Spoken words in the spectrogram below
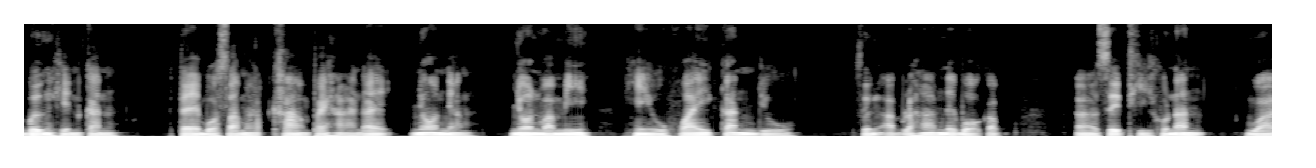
เบิ่งเห็นกัน แต่บ่สามารถข้ามไปหาได้ย้อนอย่างย้อนว่ามีเหวไฟกั้นอยู่ ซึ่งอับราฮัมได้บอกกับเศรษฐีคนนั้นว่า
